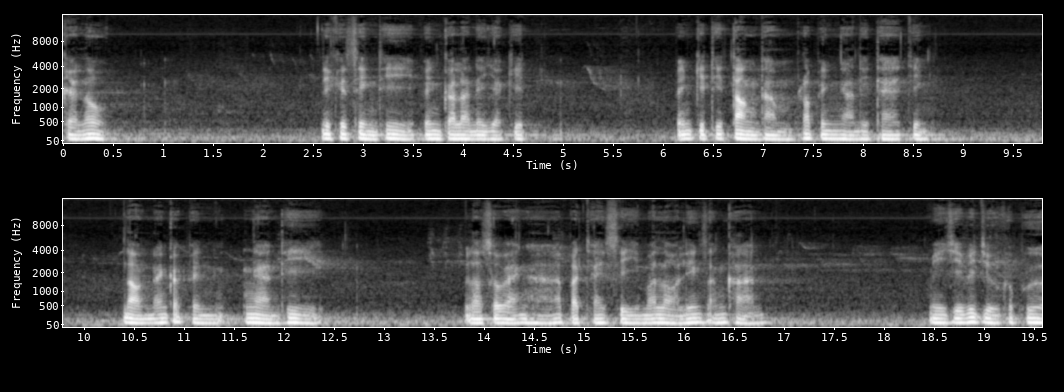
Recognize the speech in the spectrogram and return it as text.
แก่โลก นี่คือสิ่งที่เป็นกรณียกิจ เป็นกิจที่ต้องทำเพราะเป็นงานที่แท้จริง นอกนั้นก็เป็นงานที่ เราแสวงหาปัจจัยสี่มาหล่อเลี้ยงสังขาร มีชีวิตอยู่ก็เพื่อ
